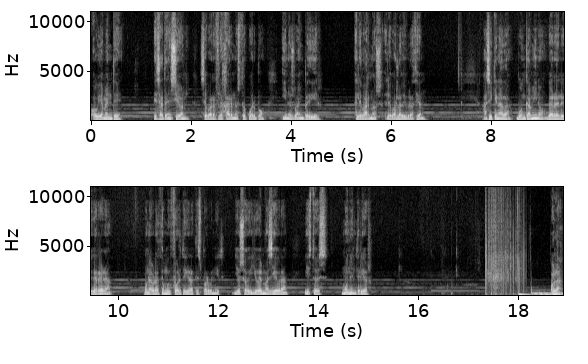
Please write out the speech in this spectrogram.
obviamente esa tensión se va a reflejar en nuestro cuerpo y nos va a impedir elevarnos, elevar la vibración. Así que nada, buen camino, guerrero y guerrera. Un abrazo muy fuerte y gracias por venir. Yo soy Joel Masiebra y esto es Mundo Interior. Hola,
